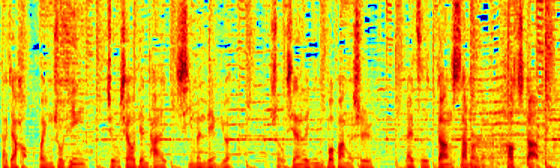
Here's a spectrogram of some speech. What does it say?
大家好，欢迎收听九霄电台西门电影院。首先为您播放的是来自 Don Summer 的 Hot Stuff。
